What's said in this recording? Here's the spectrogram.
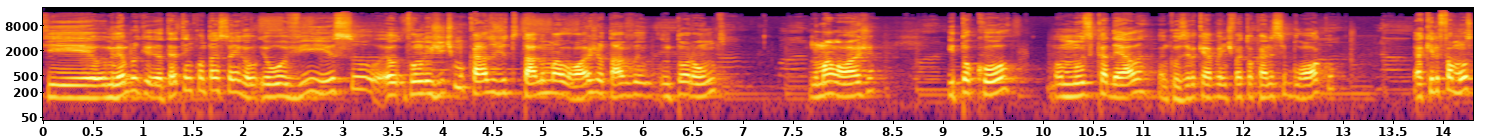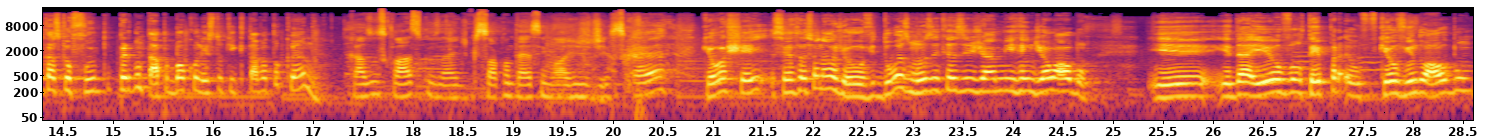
Que eu me lembro que até tem que contar uma história. Eu, eu ouvi isso, eu- foi um legítimo caso de tu estar numa loja. Eu tava em, em Toronto, numa loja, e tocou uma música dela, inclusive que a gente vai tocar nesse bloco. É aquele famoso caso que eu fui perguntar pro balconista o que que tava tocando. Casos clássicos, né? De que só acontecem em lojas de disco. É, que eu achei sensacional. Eu ouvi duas músicas e já me rendi ao álbum. E, e daí eu voltei pra. Eu fiquei ouvindo o álbum,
